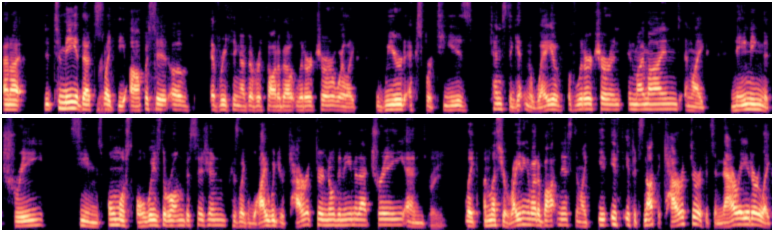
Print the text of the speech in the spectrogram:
And I, to me, that's Right. like the opposite of everything I've ever thought about literature, where like weird expertise tends to get in the way of, of literature in, in my mind, and like naming the tree seems almost always the wrong decision because like why would your character know the name of that tree and Right. like unless you're writing about a botanist and like if if it's not the character if it's a narrator like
